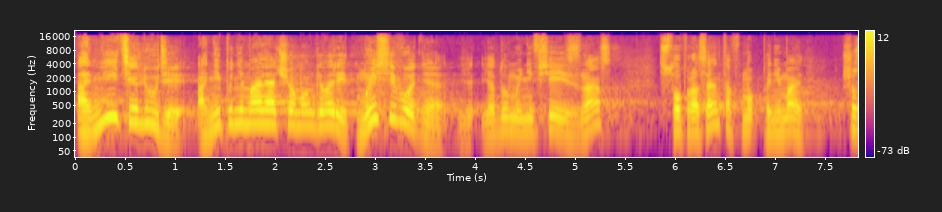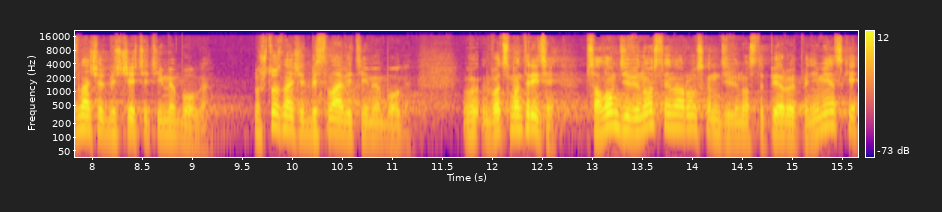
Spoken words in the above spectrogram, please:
они, те люди, они понимали, о чем он говорит. Мы сегодня, я думаю, не все из нас сто процентов понимают, что значит бесчестить имя Бога. Ну что значит бесславить имя Бога? Вот смотрите, Псалом 90 на русском, 91 по-немецки,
